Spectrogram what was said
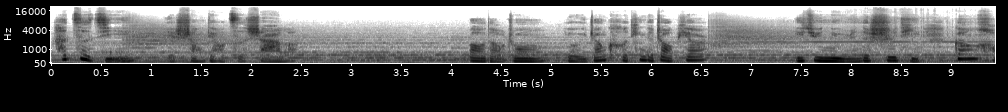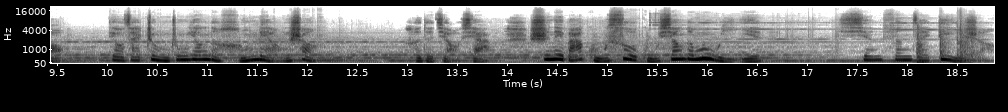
她自己也上吊自杀了。报道中有一张客厅的照片一具女人的尸体刚好掉在正中央的横梁上，她的脚下是那把古色古香的木椅，掀翻在地上。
